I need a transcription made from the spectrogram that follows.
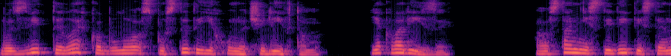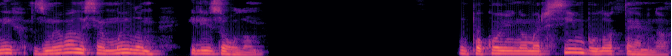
бо звідти легко було спустити їх уночі ліфтом, як валізи, а останні сліди після них змивалися милом і лізолом. У покої номер 7 було темно.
